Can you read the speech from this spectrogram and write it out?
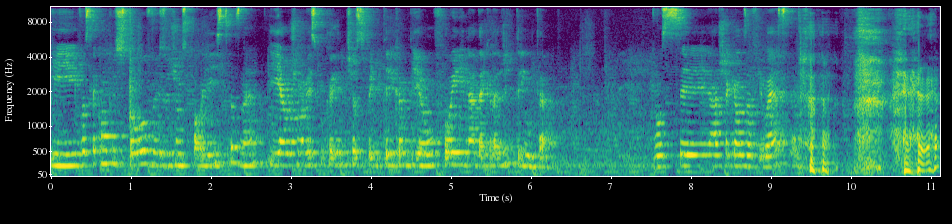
E você conquistou os dois últimos paulistas, né? E a última vez que o Corinthians foi tricampeão foi na década de 30. Você acha que é um desafio extra? é,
